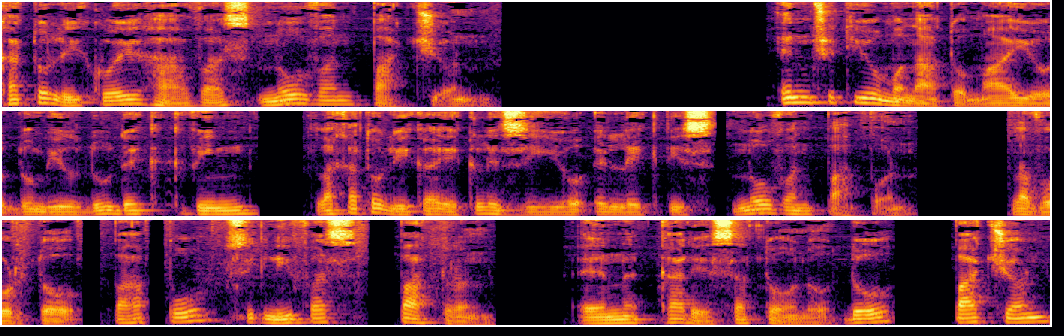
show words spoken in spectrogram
Catolicoi havas novan pacion. En citiu monato maio 2025 la Catolica Ecclesio electis novan papon. La vorto papo signifas patron en caresa tono, do pacion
